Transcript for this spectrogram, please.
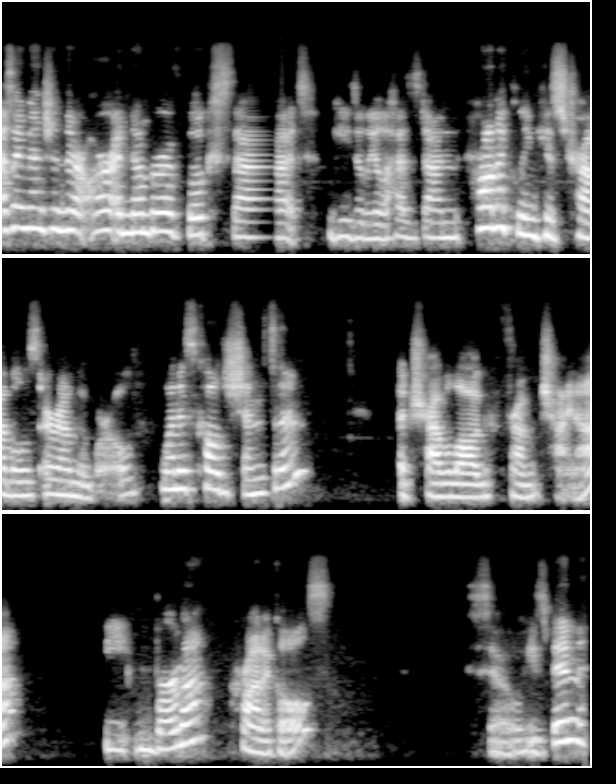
As I mentioned, there are a number of books that Guy Delisle has done chronicling his travels around the world. One is called Shenzhen, a travelogue from China, the Burma Chronicles. So he's been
